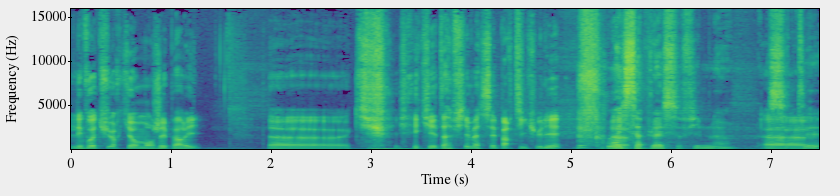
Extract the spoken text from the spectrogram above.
Les voitures qui ont mangé Paris, euh, qui, qui est un film assez particulier. comment Euh, il s'appelait ce film là Euh,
